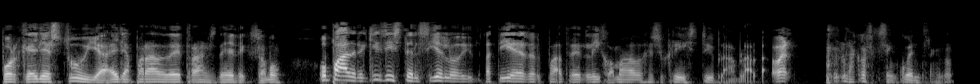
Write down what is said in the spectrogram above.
porque ella es tuya, ella parada detrás de él, exclamó, Oh Padre, ¿qué hiciste el cielo y la tierra, el Padre del Hijo amado Jesucristo y bla, bla, bla. Bueno, las cosas que se encuentran, ¿no?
